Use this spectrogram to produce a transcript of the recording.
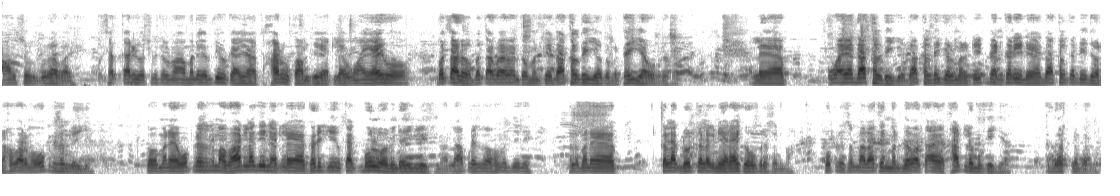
મામસુર ગુરાભાઈ સરકારી હોસ્પિટલમાં મને એમ થયું કે અહીંયા સારું કામ છે, એટલે હું અહીંયા આવ્યો. બતાડો બતાડો આવ્યો ને તો મને કે દાખલ થઈ જાઓ તો મેં થઈ જાઓ ઓપરેશન એટલે હું અહીંયા દાખલ થઈ ગયો. દાખલ થઈ ગયો મને ટ્રીટમેન્ટ કરીને દાખલ કરી દીધો અને સવારમાં ઓપરેશન લઈ ગયા. તો મને ઓપરેશનમાં વાર લાગી ને એટલે ઘડીક એવું કાંઈક બોલવા માંડ્યા ઇંગ્લિશમાં. એટલે આપણે સમજી નહીં. એટલે મને કલાક દોઢ કલાક ત્યાં રાખ્યો ઓપરેશનમાં. ઓપરેશનમાં રાખીને મને દવા ખાટલે મૂકી ગયા. દસ નંબરમાં.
